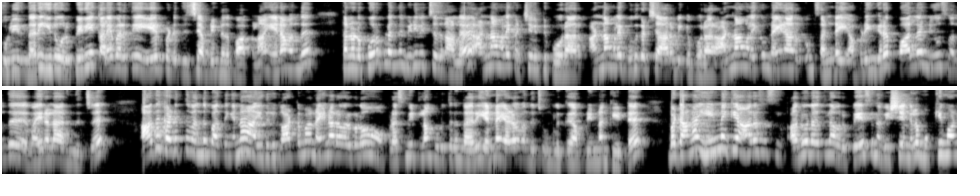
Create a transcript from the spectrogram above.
சொல்லியிருந்தாரு. இது ஒரு பெரிய கலைவரத்தையே ஏற்படுத்துச்சு அப்படின்றத பார்க்கலாம். ஏன்னா வந்து தன்னோட பொறுப்புல இருந்து விடுவிச்சதுனால அண்ணாமலை கட்சி விட்டு போறார். அண்ணாமலை புது கட்சி ஆரம்பிக்க போறார். அண்ணாமலைக்கும் நைனாருக்கும் சண்டை அப்படிங்கிற பல நியூஸ் வந்து வைரலா இருந்துச்சு. அதுக்கடுத்து வந்து பாத்தீங்கன்னா இதுக்கு காட்டமா நயினார் அவர்களும் பிரஸ் மீட் எல்லாம் கொடுத்திருந்தாரு. என்ன இழவு வந்துச்சு உங்களுக்கு? அப்படின்லாம் கேட்டு பட் ஆனா இன்னைக்கு ஆர்எஸ்எஸ் அலுவலகத்துல அவர் பேசின விஷயங்கள முக்கியமான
